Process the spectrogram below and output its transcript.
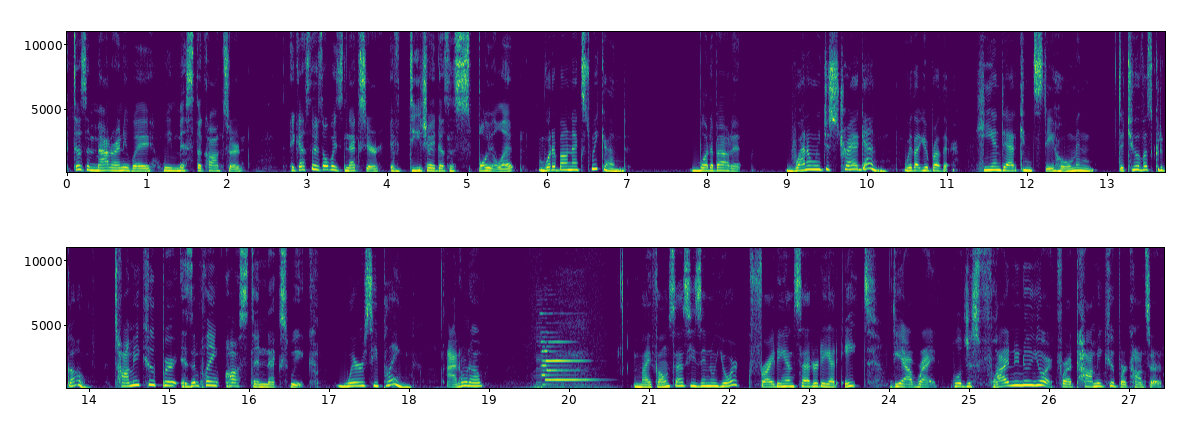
It doesn't matter anyway. We missed the concert. I guess there's always next year if DJ doesn't spoil it. What about next weekend? What about it? Why don't we just try again without your brother? He and dad can stay home and the two of us could go. Tommy Cooper isn't playing Austin next week. Where's he playing? I don't know. My phone says he's in New York Friday and Saturday at 8. Yeah, right. We'll just fly to New York for a Tommy Cooper concert.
